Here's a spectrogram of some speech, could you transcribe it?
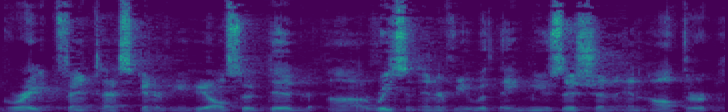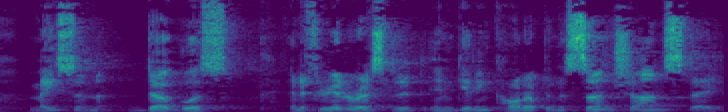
great, fantastic interview. He also did a recent interview with a musician and author, Mason Douglas. And if you're interested in getting caught up in the Sunshine State,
